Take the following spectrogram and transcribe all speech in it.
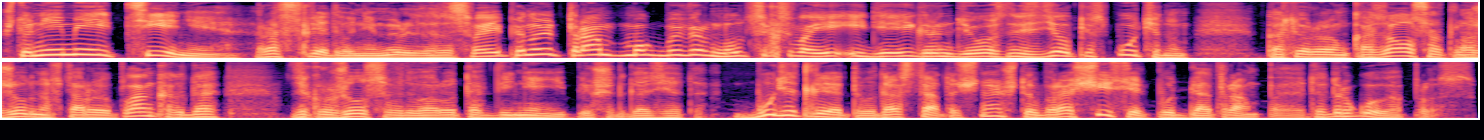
что не имея тени расследования Мюллера за своей пиной, Трамп мог бы вернуться к своей идее грандиозной сделки с Путиным, которую он, казалось, отложил на второй план, когда закружился в водоворот обвинений, пишет газета. Будет ли этого достаточно, чтобы расчистить путь для Трампа, это другой вопрос.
